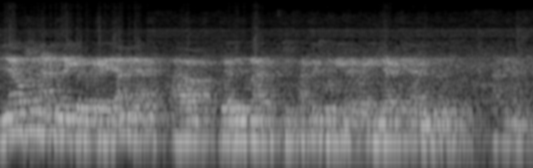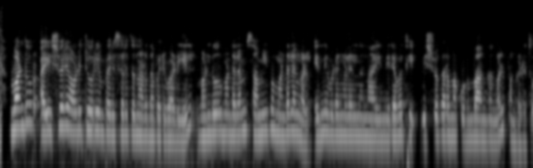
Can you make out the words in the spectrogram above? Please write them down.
എല്ലാ വർഷവും നടത്തുന്ന ഈ പരിപാടികൾ എല്ലാവിധ ആ, നിങ്ങൾ അർപ്പിച്ചുകൊണ്ട് ഈ പരിപാടി ഞാൻ നന്ദി വണ്ടൂർ ഐശ്വര്യ ഓഡിറ്റോറിയം പരിസരത്ത് നടന്ന പരിപാടിയിൽ വണ്ടൂർ മണ്ഡലം സമീപ മണ്ഡലങ്ങൾ എന്നിവിടങ്ങളിൽ നിന്നായി നിരവധി വിശ്വകർമ്മ കുടുംബാംഗങ്ങൾ പങ്കെടുത്തു.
